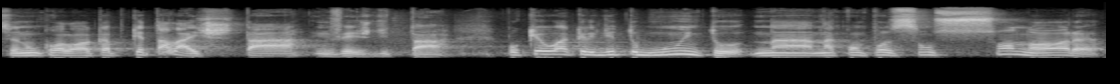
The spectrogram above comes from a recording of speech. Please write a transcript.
Você não coloca, porque está lá, está, em vez de tá. Porque eu acredito muito na, na composição sonora,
